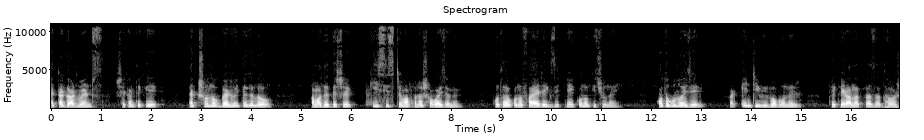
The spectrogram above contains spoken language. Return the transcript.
একটা গার্মেন্টস, সেখান থেকে একশো লোক বের হইতে গেলেও আমাদের দেশে কি সিস্টেম আপনারা সবাই জানেন? কোথাও কোনো ফায়ার এক্সিট নেই, কোনো কিছু নাই। কতগুলো এই যে এনটিভি ভবনের থেকে রানা প্লাজা, ধস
